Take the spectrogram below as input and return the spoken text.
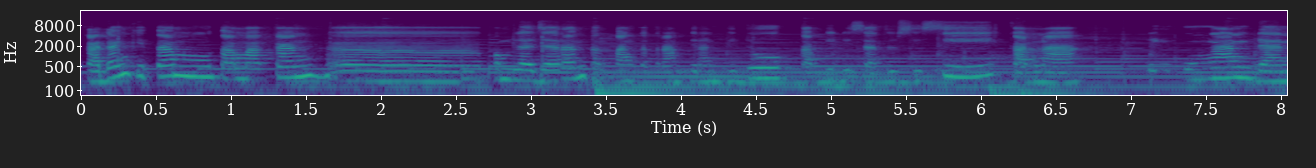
Kadang kita mengutamakan uh, pembelajaran tentang keterampilan hidup tapi di satu sisi karena lingkungan dan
